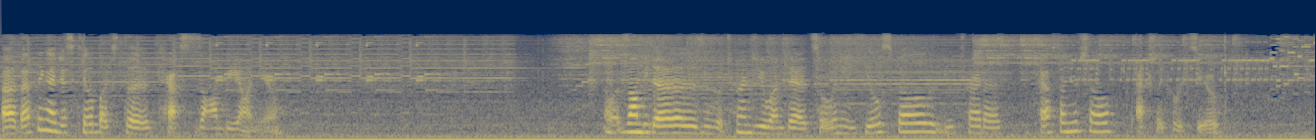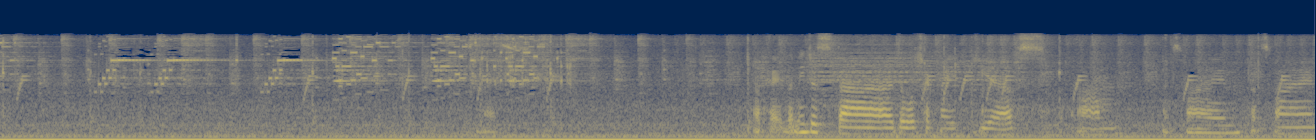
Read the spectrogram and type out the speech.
Uh, that thing I just killed likes to cast zombie on you. And what zombie does is it turns you undead, so any heal spell that you try to cast on yourself actually hurts you. Okay, let me just uh, double check my GFs. Um, that's fine, that's fine.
